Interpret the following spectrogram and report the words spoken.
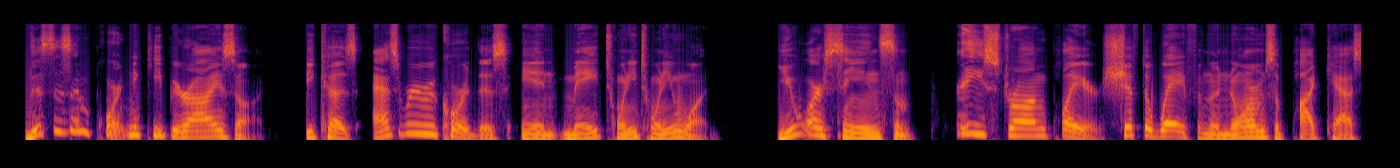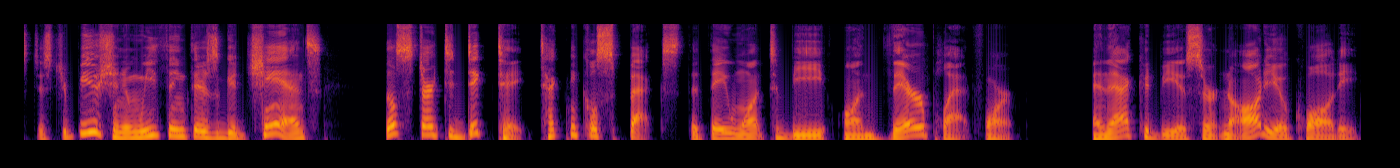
This is important to keep your eyes on because as we record this in May 2021, you are seeing some pretty strong players shift away from the norms of podcast distribution. And we think there's a good chance they'll start to dictate technical specs that they want to be on their platform. And that could be a certain audio quality.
